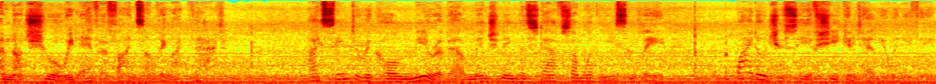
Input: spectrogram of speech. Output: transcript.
I'm not sure we'd ever find something like that. I seem to recall Mirabelle mentioning the staff somewhat recently. Why don't you see if she can tell you anything?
